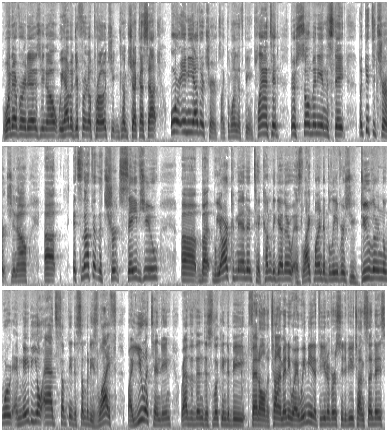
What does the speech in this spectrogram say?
whatever it is, you know. We have a different approach. You can come check us out or any other church like the one that's being planted. There's so many in the state, but get to church, you know. Uh, it's not that the church saves you. Uh, but we are commanded to come together as like minded believers. You do learn the word, and maybe you'll add something to somebody's life by you attending rather than just looking to be fed all the time. Anyway, we meet at the University of Utah on Sundays.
